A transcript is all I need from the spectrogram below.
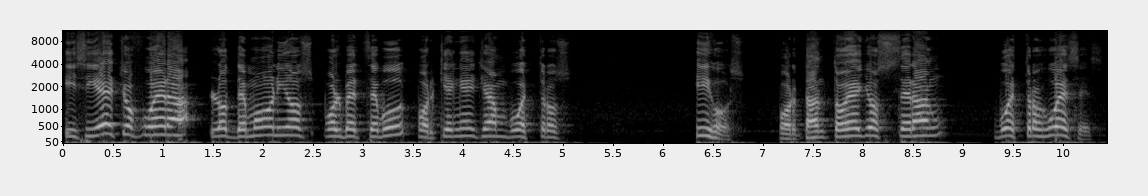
Y si echo fuera los demonios por Betzebú, ¿por quién echan vuestros hijos? Por tanto, ellos serán vuestros jueces.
